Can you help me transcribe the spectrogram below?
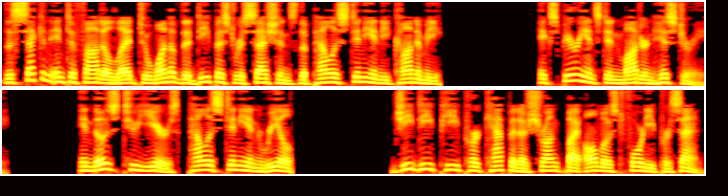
The Second Intifada led to one of the deepest recessions the Palestinian economy experienced in modern history. In those two years, Palestinian real GDP per capita shrunk by almost 40%.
